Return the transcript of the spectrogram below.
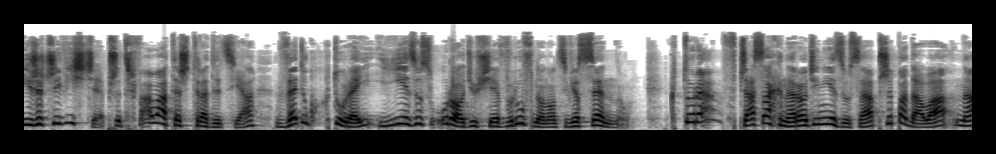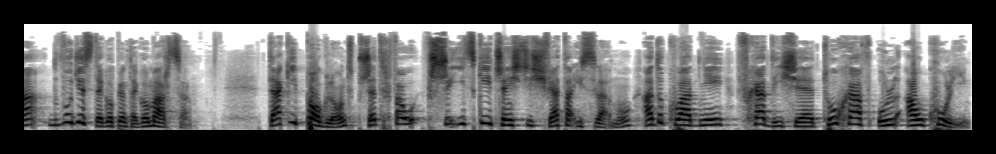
I rzeczywiście przetrwała też tradycja, według której Jezus urodził się w równonoc wiosenną, która w czasach narodzin Jezusa przypadała na 25 marca. Taki pogląd przetrwał w szyickiej części świata islamu, a dokładniej w hadisie Tuchaf ul-Aukuli.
